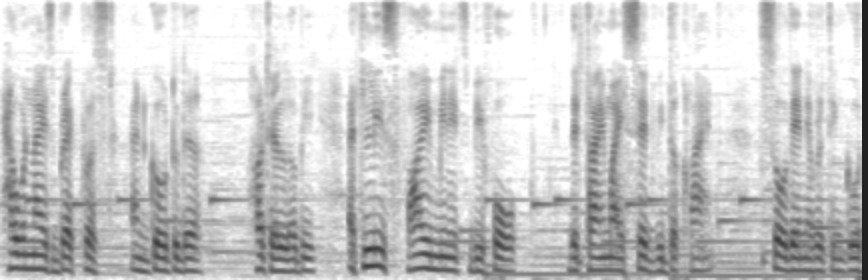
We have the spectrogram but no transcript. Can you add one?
have a nice breakfast and go to the hotel lobby at least five minutes before the time I said with the client. So then everything good.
